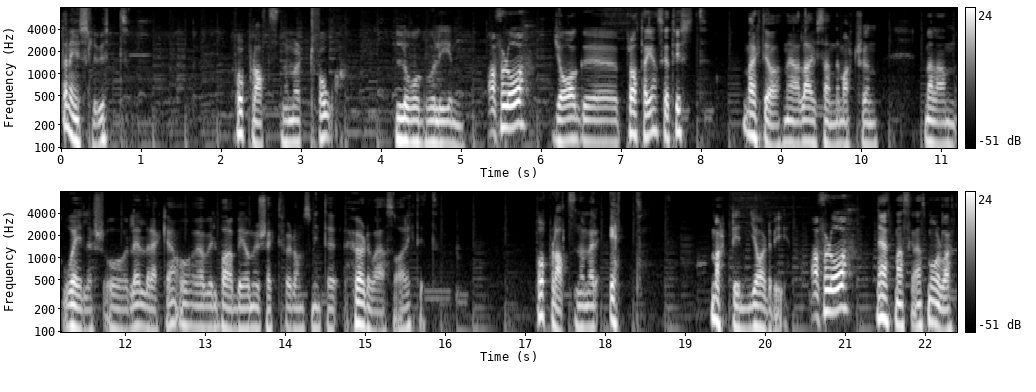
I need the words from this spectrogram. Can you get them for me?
Den är ju slut. På plats nummer två. Låg volym. Varför då? Jag eh, pratar ganska tyst märkte jag när jag livesände matchen. Mellan Wailers och Lellräka och jag vill bara be om ursäkt för de som inte hörde vad jag sa riktigt. På plats nummer ett. Martin Jardeby. Varför då? Nätmaskarnas målvakt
